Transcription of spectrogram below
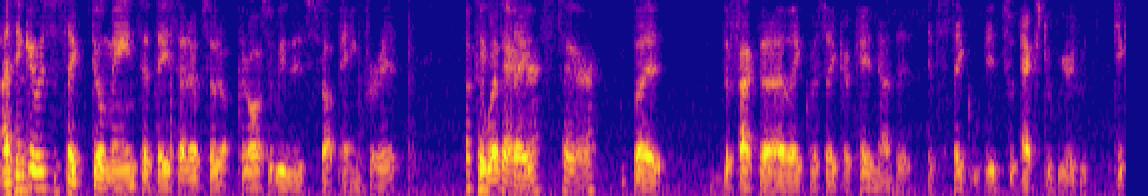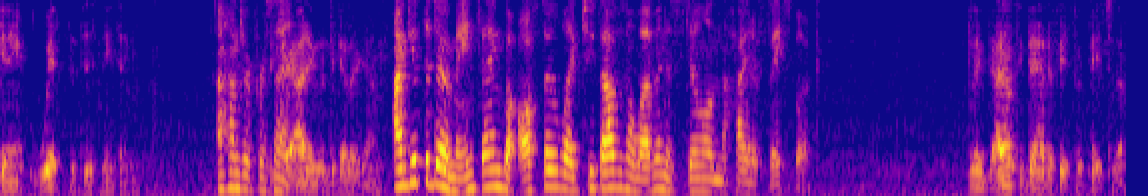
I think it was just like domains that they set up, so it could also be they just stopped paying for it. okay. the fair, websites. fair. But the fact that I like was like, okay, now that it's like it's extra weird with taking it with the Disney thing, A hundred like, percent. adding them together. Yeah, I get the domain thing, but also like 2011 is still in the height of Facebook. like I don't think they had a Facebook page though.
